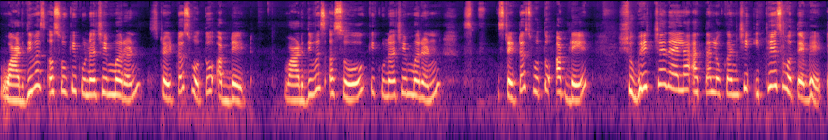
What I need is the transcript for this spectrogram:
वाढदिवस असो की कुणाचे मरण स्टेटस होतो अपडेट वाढदिवस असो की कुणाचे मरण स्टेटस होतो अपडेट शुभेच्छा द्यायला आता लोकांची इथेच होते भेट.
